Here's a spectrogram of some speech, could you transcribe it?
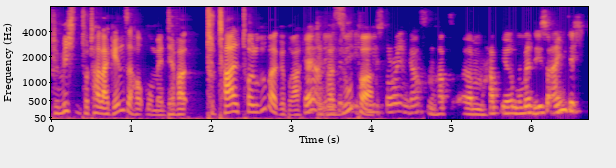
für mich ein totaler Gänsehautmoment. Der war total toll rübergebracht. Ja, der war super. Die, ich die Story im Ganzen hat, ähm, hat ihre Momente, die ist eigentlich,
